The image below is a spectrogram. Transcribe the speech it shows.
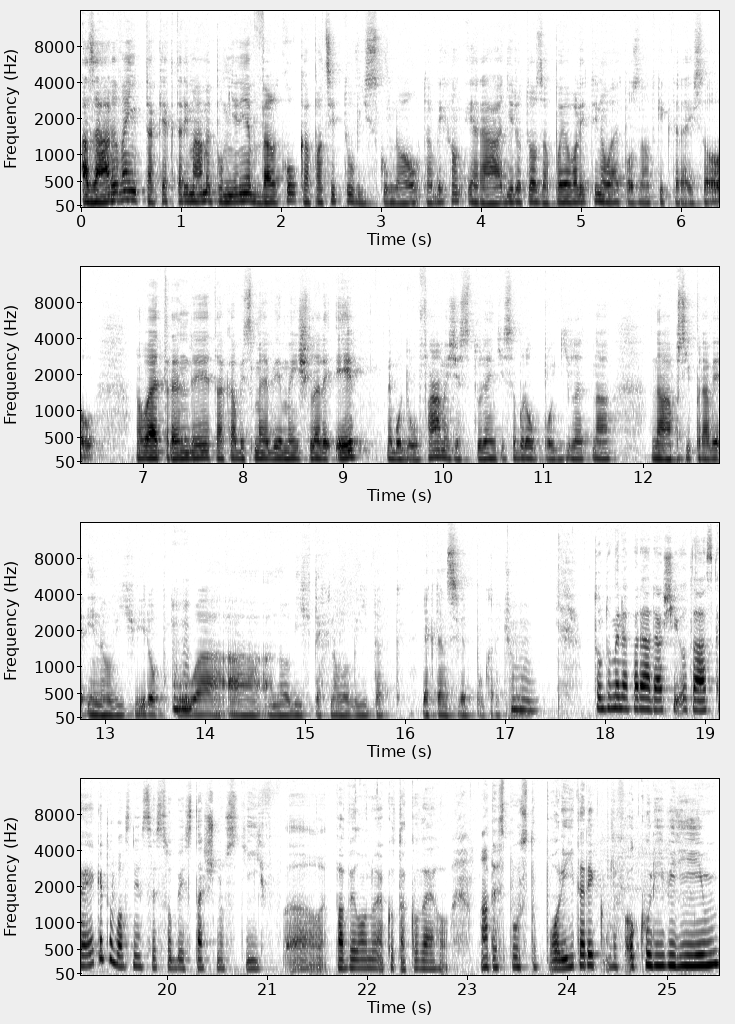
A zároveň, tak jak tady máme poměrně velkou kapacitu výzkumnou, tak bychom i rádi do toho zapojovali ty nové poznatky, které jsou, nové trendy, tak aby jsme je vymýšleli i, nebo doufáme, že studenti se budou podílet na, na přípravě i nových výrobků mm-hmm. a, a, a nových technologií, tak jak ten svět pokračuje. Mm-hmm tomto mi napadá další otázka. Jak je to vlastně se soběstačností v uh, pavilonu jako takového? Máte spoustu polí tady v okolí, vidím.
